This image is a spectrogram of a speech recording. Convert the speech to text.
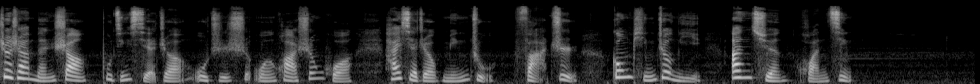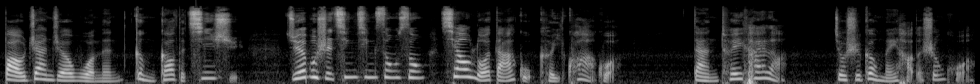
这扇门上不仅写着物质生文化生活，还写着民主、法治、公平正义、安全环境，保障着我们更高的期许，绝不是轻轻松松敲锣打鼓可以跨过。但推开了，就是更美好的生活。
